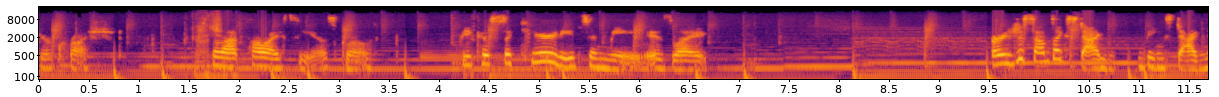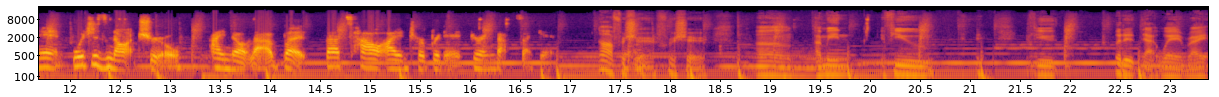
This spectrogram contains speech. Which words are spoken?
you're crushed. Gotcha. So that's how I see as growth. Because security to me is like, or it just sounds like stag being stagnant, which is not true. I know that, but that's how I interpret it during that second. No, for yeah. sure, for sure. Um, I mean, if you if you put it that way, right?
